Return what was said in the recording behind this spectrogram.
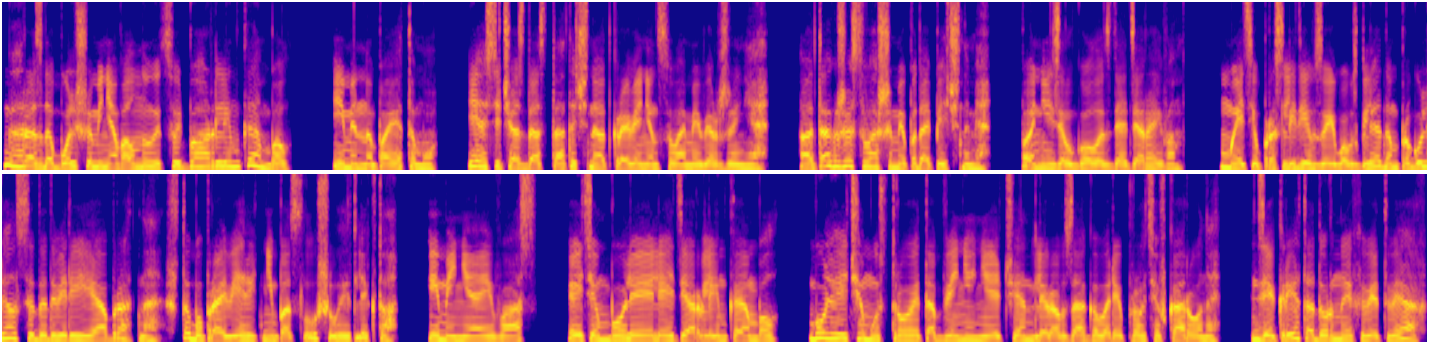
Гораздо больше меня волнует судьба Арлин Кэмпбелл. Именно поэтому я сейчас достаточно откровенен с вами, Вирджиния, а также с вашими подопечными», — понизил голос дядя Рейвен. Мэтью, проследив за его взглядом, прогулялся до двери и обратно, чтобы проверить, не подслушивает ли кто. И меня, и вас, и тем более леди Арлин Кэмпбелл, более чем устроит обвинение Чендлера в заговоре против короны. Декрет о дурных ветвях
